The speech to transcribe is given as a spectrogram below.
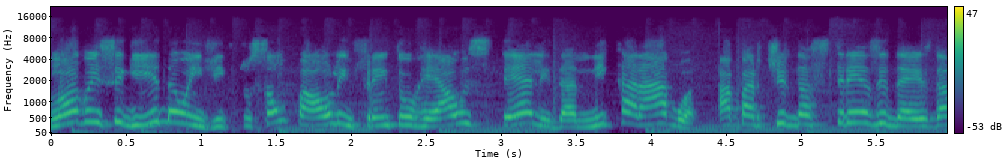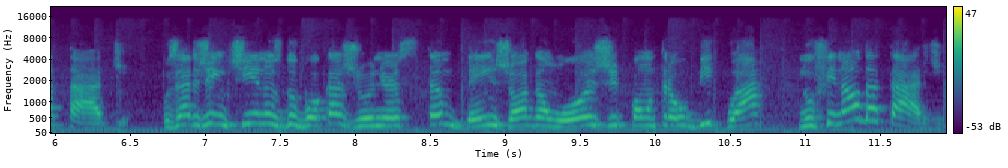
Logo em seguida, o invicto São Paulo enfrenta o Real Esteli da Nicarágua a partir das 13h10 da tarde. Os argentinos do Boca Juniors também jogam hoje contra o Biguá no final da tarde,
